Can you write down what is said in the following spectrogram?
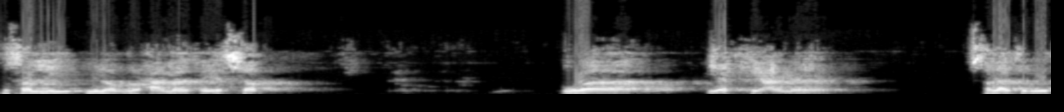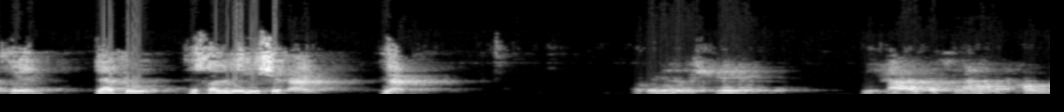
تصلي من الضحى ما تيسر ويكفي عن صلاة الوتر لكن تصليه شفعا. نعم. فضيلة الشيخ في حالة صلاة الخوف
